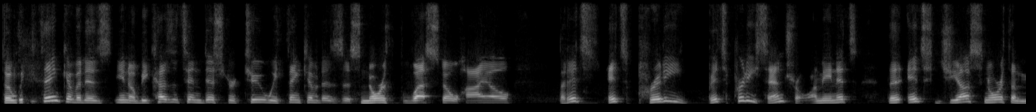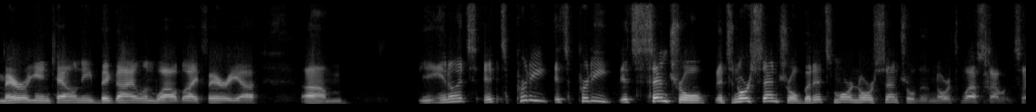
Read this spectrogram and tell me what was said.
So we think of it as, you know, because it's in District 2, we think of it as this northwest Ohio, but it's it's pretty it's pretty central. I mean, it's the it's just north of Marion County, Big Island Wildlife Area. Um, you know, it's it's pretty it's pretty it's central. It's north central, but it's more north central than northwest, I would say.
